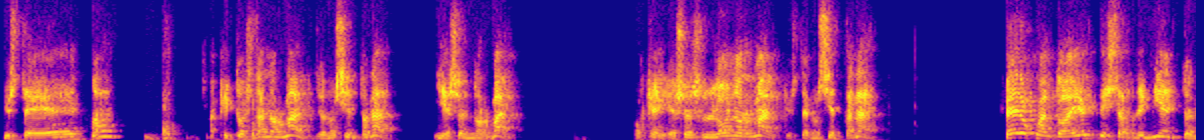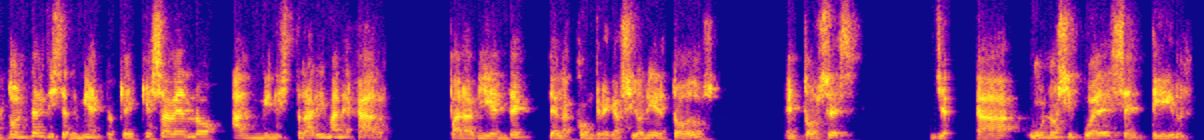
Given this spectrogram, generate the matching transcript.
y usted, ah, aquí todo está normal, yo no siento nada. Y eso es normal. Ok, eso es lo normal, que usted no sienta nada. Pero cuando hay el discernimiento, el don del discernimiento, que hay que saberlo administrar y manejar para bien de, de la congregación y de todos, entonces ya uno sí puede sentir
